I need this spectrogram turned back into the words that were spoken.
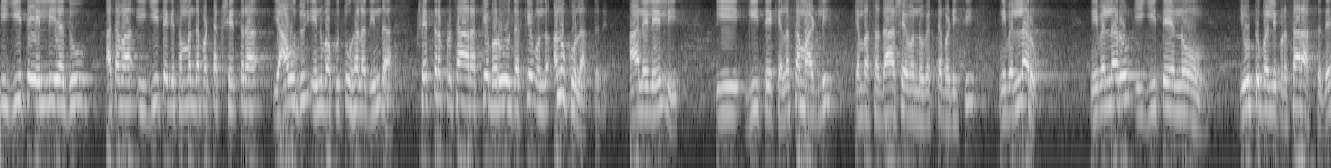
ಈ ಗೀತೆ ಎಲ್ಲಿಯದು ಅಥವಾ ಈ ಗೀತೆಗೆ ಸಂಬಂಧಪಟ್ಟ ಕ್ಷೇತ್ರ ಯಾವುದು ಎನ್ನುವ ಕುತೂಹಲದಿಂದ ಕ್ಷೇತ್ರ ಪ್ರಚಾರಕ್ಕೆ ಬರುವುದಕ್ಕೆ ಒಂದು ಅನುಕೂಲ ಆಗ್ತದೆ. ಆ ನೆಲೆಯಲ್ಲಿ ಈ ಗೀತೆ ಕೆಲಸ ಮಾಡಲಿ ಎಂಬ ಸದಾಶಯವನ್ನು ವ್ಯಕ್ತಪಡಿಸಿ ನೀವೆಲ್ಲರೂ ನೀವೆಲ್ಲರೂ ಈ ಗೀತೆಯನ್ನು ಯೂಟ್ಯೂಬಲ್ಲಿ ಪ್ರಸಾರ ಆಗ್ತದೆ.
